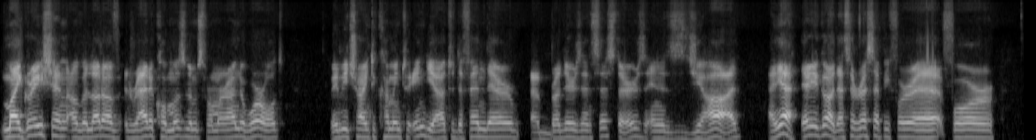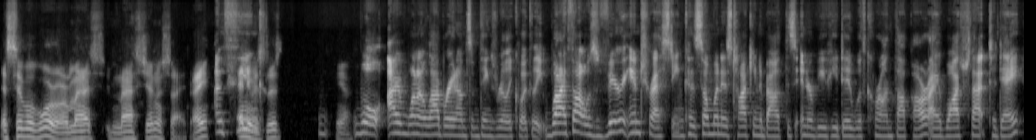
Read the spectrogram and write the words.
migration of a lot of radical muslims from around the world maybe trying to come into india to defend their uh, brothers and sisters in its jihad and yeah, there you go. That's a recipe for uh, for a civil war or mass mass genocide, right? I think, Anyways, let's yeah. Well, I want to elaborate on some things really quickly. What I thought was very interesting because someone is talking about this interview he did with Karan Thapar. I watched that today,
